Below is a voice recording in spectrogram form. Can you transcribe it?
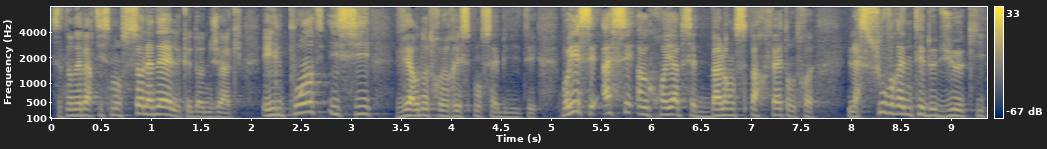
C'est un avertissement solennel que donne Jacques. Et il pointe ici vers notre responsabilité. Vous voyez, c'est assez incroyable cette balance parfaite entre la souveraineté de Dieu qui,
